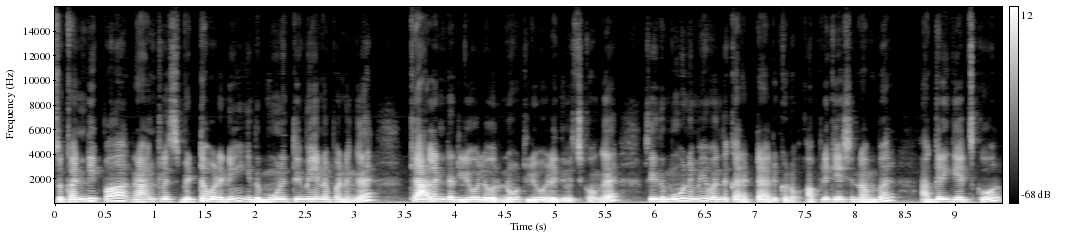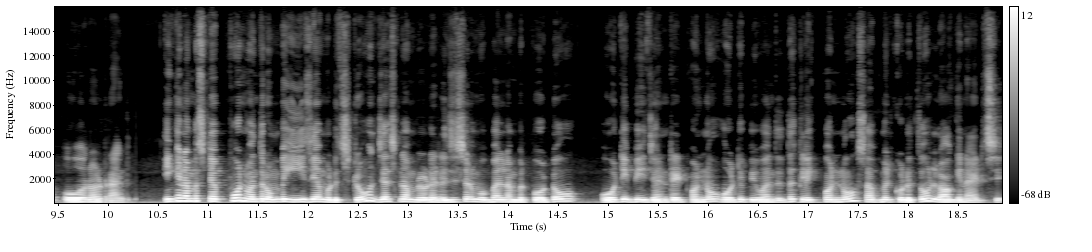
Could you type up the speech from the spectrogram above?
ஸோ கண்டிப்பாக ரேங்க் லிஸ்ட் விட்ட உடனே இந்த மூணுத்தையுமே என்ன பண்ணுங்கள் கேலண்டர்லேயோ இல்லை ஒரு நோட்லேயோ எழுதி வச்சுக்கோங்க. ஸோ இது மூணுமே வந்து கரெக்டாக இருக்கணும். Application number aggregate score overall rank இங்கே நம்ம ஸ்டெப் ஒன் வந்து ரொம்ப ஈஸியாக முடிச்சிட்டோம். ஜஸ்ட் நம்மளோட ரெஜிஸ்டர் மொபைல் நம்பர் போட்டோம். ஓடிபி ஜென்ரேட் பண்ணோம். ஓடிபி வந்தது கிளிக் பண்ணோம். சப்மிட் கொடுத்தோம். லாகின் ஆகிடுச்சு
